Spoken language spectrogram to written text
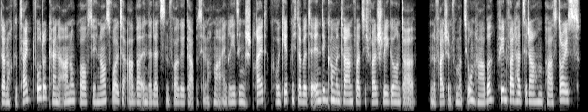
da noch gezeigt wurde. Keine Ahnung, worauf sie hinaus wollte, aber in der letzten Folge gab es ja nochmal einen riesigen Streit. Korrigiert mich da bitte in den Kommentaren, falls ich falsch liege und da eine falsche Information habe. Auf jeden Fall hat sie da noch ein paar Stories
